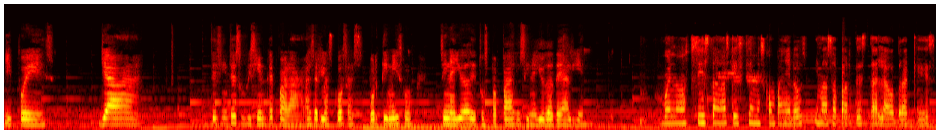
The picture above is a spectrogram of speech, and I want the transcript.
y pues ya te sientes suficiente para hacer las cosas por ti mismo, sin ayuda de tus papás o sin ayuda de alguien. Bueno, sí están las que dicen mis compañeros y más aparte está la otra que es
